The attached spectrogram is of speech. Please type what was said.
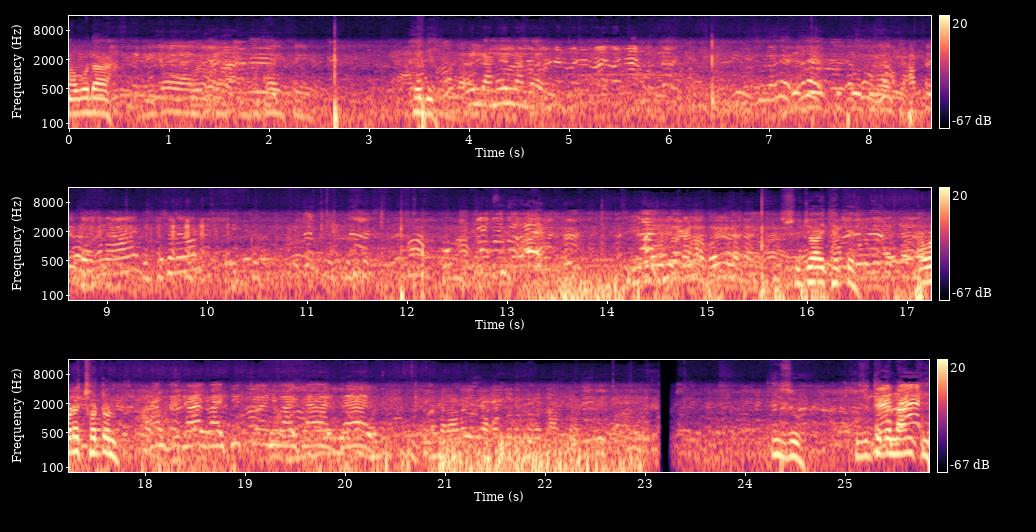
নবদা হেডি সুজয় থেকে। আবারও ছোটন। ইজু ইজু থেকে নাম কি?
